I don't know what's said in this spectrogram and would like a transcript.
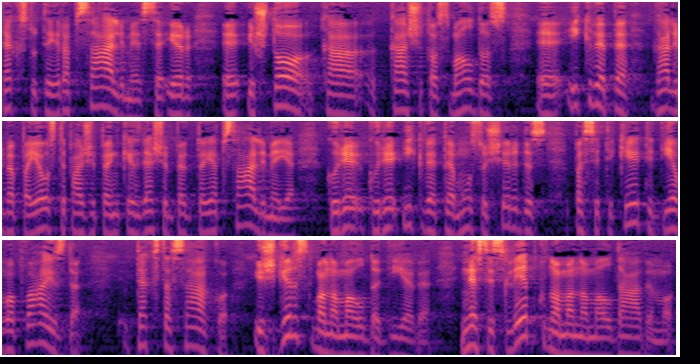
tekstų tai yra psalmėse. Ir e, iš to, ką, ką šitos maldos e, įkvėpia, galime pajausti, pažiūrėjau, 55 psalmėje, kuri, kuri įkvėpia mūsų širdis pasitikėti Dievo apvaizdą. Tekstas sako, išgirsk mano maldą Dieve, nesislėpk nuo mano maldavimo,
